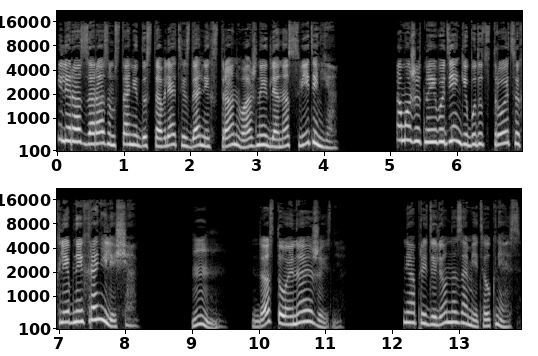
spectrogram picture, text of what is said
Или раз за разом станет доставлять из дальних стран важные для нас сведения? А может, на его деньги будут строиться хлебные хранилища?» «Ммм, достойная жизнь», неопределенно заметил князь.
